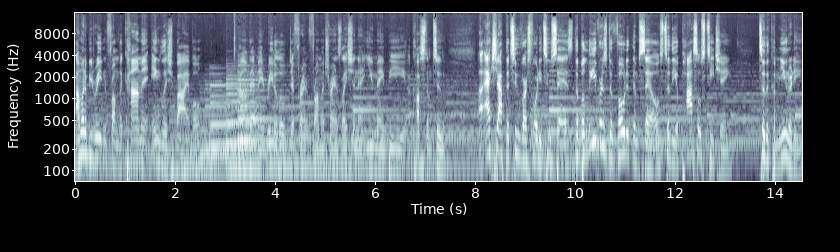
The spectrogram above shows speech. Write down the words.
I'm going to be reading from the Common English Bible um, that may read a little different from a translation that you may be accustomed to. Uh, Acts chapter 2, verse 42 says, The believers devoted themselves to the apostles' teaching, to the community,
